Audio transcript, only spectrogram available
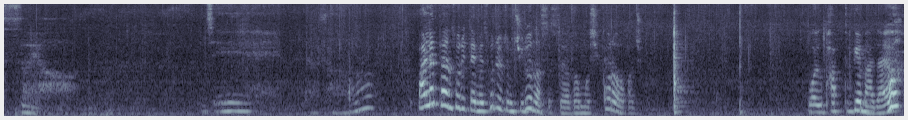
됐어요. 이제 그래서 빨래판 소리 때문에 소리를 좀 줄여놨었어요. 너무 시끄러워가지고. 와 이거 밥 두 개 맞아요?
